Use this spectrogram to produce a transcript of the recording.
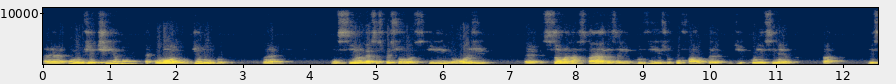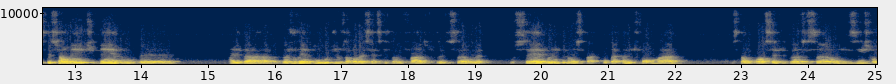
é, um objetivo econômico, de lucro, né, em cima dessas pessoas, que hoje é, são arrastadas para o vício por falta de conhecimento, tá? Especialmente dentro é, aí da, da juventude, os adolescentes que estão em fase de transição, né? O cérebro ainda não está completamente formado, está um processo de transição e existe uma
